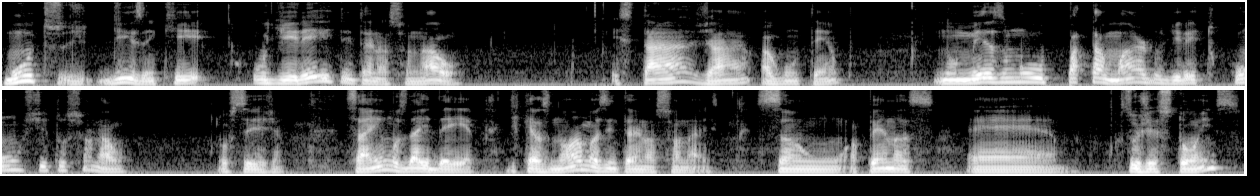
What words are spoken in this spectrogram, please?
muitos dizem que o direito internacional está já há algum tempo no mesmo patamar do direito constitucional. Ou seja, saímos da ideia de que as normas internacionais são apenas é, sugestões,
